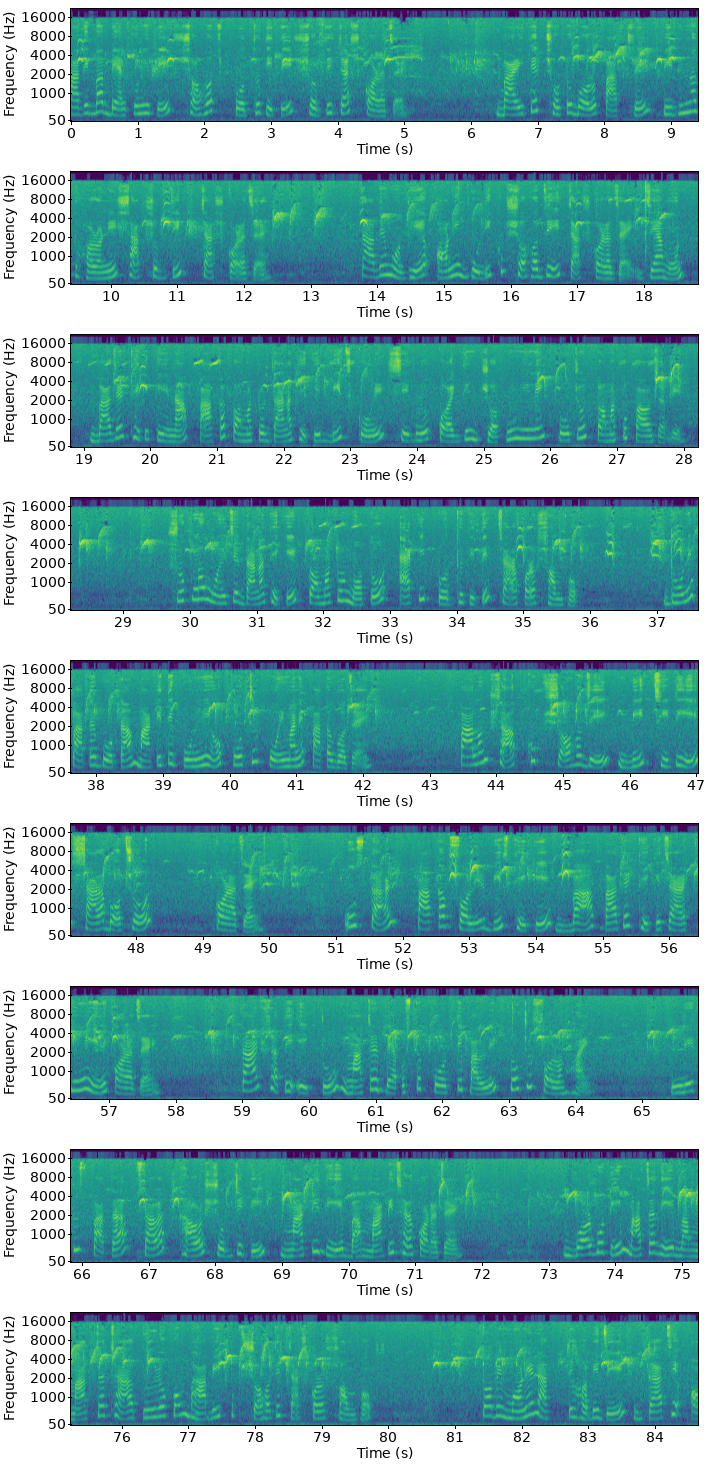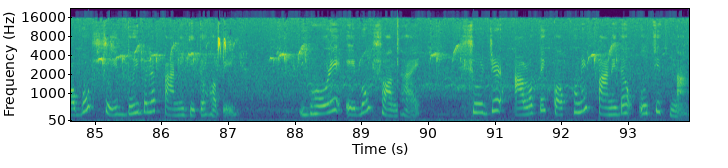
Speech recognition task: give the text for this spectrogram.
ছাদে বা ব্যালকনিতে সহজ পদ্ধতিতে সবজি চাষ করা যায়। বাড়িতে ছোট বড় পাত্রে বিভিন্ন ধরনের শাকসবজি চাষ করা যায়। তাদের মধ্যে অনেকগুলি খুব সহজেই চাষ করা যায়, যেমন বাজার থেকে কেনা পাকা টমেটোর দানা থেকে বীজ করে সেগুলো কয়েকদিন যত্ন নিলেই প্রচুর টমেটো পাওয়া যাবে। শুকনো মরিচের দানা থেকে টমেটোর মতো একই পদ্ধতিতে চারা করা সম্ভব। ধনে পাতার বোটা মাটিতে বুনলেও প্রচুর পরিমাণে পাতা গজায়। পালং শাক খুব সহজে বীজ ছিটিয়ে সারা বছর করা যায়। উস্তার পাকা ফলের বীজ থেকে বা বাজার থেকে চারা কিনে এনে করা যায়। তার সাথে একটু মাছের ব্যবস্থা করতে পারলে প্রচুর ফলন হয়। লেটুস পাতা, সালাদ খাওয়ার সবজিটি মাটি দিয়ে বা মাটি ছাড়া করা যায়। বরবটি মাচা দিয়ে বা মাচা ছাড়া দুই রকম ভাবে খুব সহজে চাষ করা সম্ভব। তবে মনে রাখতে হবে যে গাছে অবশ্যই দুই বেলা পানি দিতে হবে। ভোরে এবং সন্ধ্যায়। সূর্যের আলোতে কখনোই পানি দেওয়া উচিত না।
